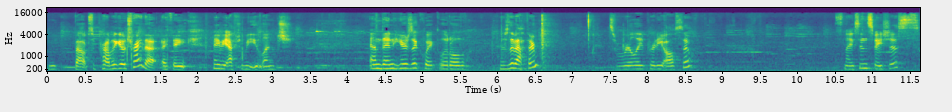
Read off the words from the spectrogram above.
I'm about to probably go try that, I think. Maybe after we eat lunch. And then here's a quick little, here's the bathroom. It's really pretty also. It's nice and spacious.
